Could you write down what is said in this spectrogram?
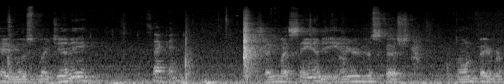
Okay, motion by Jenny, Second. second by Sandy. Any other discussion? All in favor?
